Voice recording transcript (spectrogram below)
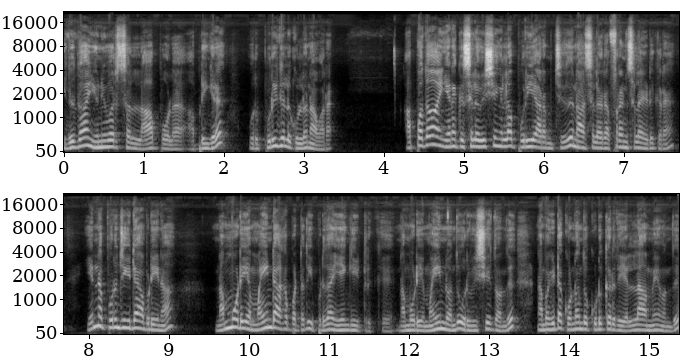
இதுதான் யுனிவர்சல் லா போல் அப்படிங்கிற ஒரு புரிதலுக்குள்ளே நான் வரேன். அப்போ தான் எனக்கு சில விஷயங்கள்லாம் புரிய ஆரம்பிச்சது. நான் சில ரெஃபரன்ஸ்லாம் எடுக்கிறேன். என்ன புரிஞ்சுக்கிட்டேன் அப்படின்னா நம்முடைய மைண்ட் ஆகப்பட்டது இப்படி தான் இயங்கிட்டு இருக்கு நம்முடைய மைண்ட் வந்து ஒரு விஷயத்தை வந்து நம்மக்கிட்ட கொண்டு வந்து கொடுக்கறது எல்லாமே வந்து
